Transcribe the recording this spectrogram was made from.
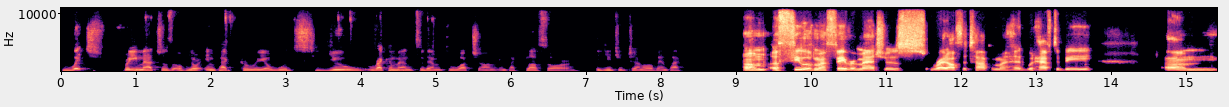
which three matches of your Impact career would you recommend to them to watch on Impact Plus or the YouTube channel of Impact? Um, a few of my favorite matches, right off the top of my head, would have to be um,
